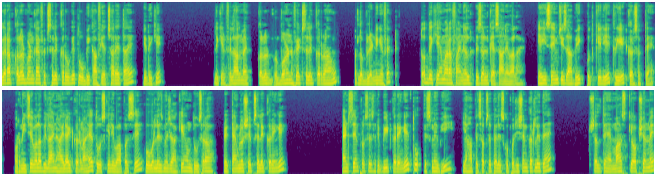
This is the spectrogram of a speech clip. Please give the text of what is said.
अगर आप कलर बर्न का इफ़ेक्ट सेलेक्ट करोगे तो वो भी काफ़ी अच्छा रहता है, ये देखिए। लेकिन फ़िलहाल मैं कलर बर्न इफ़ेक्ट सेलेक्ट कर रहा हूँ मतलब ब्लेंडिंग इफ़ेक्ट तो अब देखिए हमारा फाइनल रिज़ल्ट कैसा आने वाला है। यही सेम चीज़ आप भी खुद के लिए क्रिएट कर सकते हैं। और नीचे वाला भी लाइन हाईलाइट करना है तो उसके लिए वापस से ओवरलेस में जाके हम दूसरा रेक्टेंगुलर शेप सेलेक्ट करेंगे एंड सेम प्रोसेस रिपीट करेंगे तो इसमें भी यहाँ पे सबसे पहले इसको पोजीशन कर लेते हैं। चलते हैं मास्क के ऑप्शन में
